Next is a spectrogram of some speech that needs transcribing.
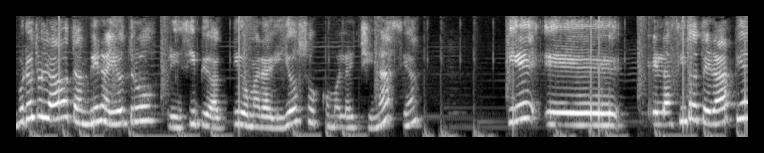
Por otro lado, también hay otros principios activos maravillosos como la echinasia, que eh, la fitoterapia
